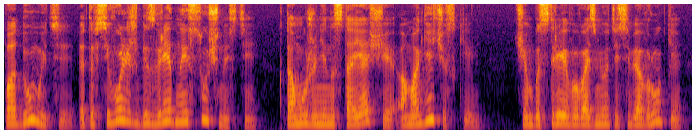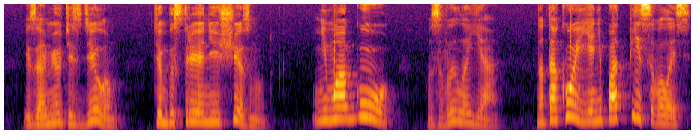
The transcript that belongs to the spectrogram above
Подумайте, это всего лишь безвредные сущности, к тому же не настоящие, а магические. Чем быстрее вы возьмете себя в руки и займетесь делом, тем быстрее они исчезнут». «Не могу!» – взвыла я. «На такое я не подписывалась!»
